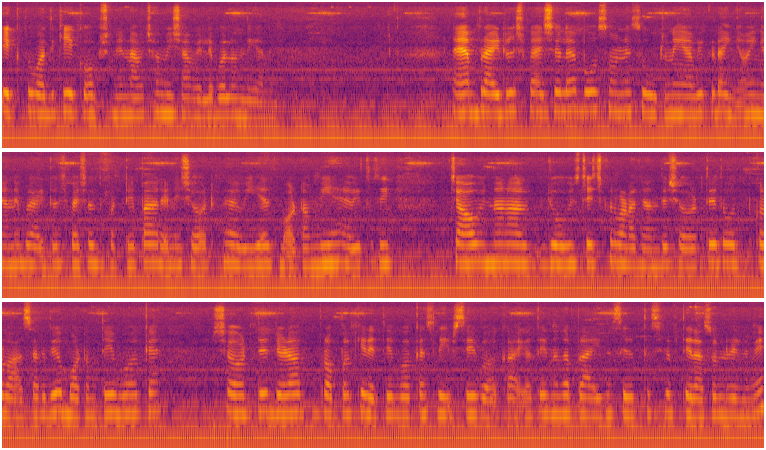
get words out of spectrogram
ਇੱਕ ਤੋਂ ਵੱਧ ਕੇ ਇੱਕ ਆਪਸ਼ਨ ਇਹਨਾਂ ਵਿੱਚ ਹਮੇਸ਼ਾ ਅਵੇਲੇਬਲ ਹੁੰਦੀਆਂ ਨੇ। ਇਹ ਬ੍ਰਾਈਡਲ ਸਪੈਸ਼ਲ ਹੈ, ਬਹੁਤ ਸੋਹਣੇ ਸੂਟ ਨੇ ਆ ਵੀ ਕਢਾਈਆਂ ਹੋਈਆਂ ਨੇ ਬ੍ਰਾਈਡਲ ਸਪੈਸ਼ਲ ਦੁਪੱਟੇ ਭਾਰੇ ਨੇ ਸ਼ਰਟ ਹੈਵੀ ਹੈ ਬਾਟਮ ਵੀ ਹੈਵੀ ਤੁਸੀਂ ਚਾਹੋ ਇਹਨਾਂ ਨਾਲ ਜੋ ਵੀ ਸਟਿਚ ਕਰਵਾਉਣਾ ਚਾਹੁੰਦੇ ਸ਼ਰਟ ਤੇ, ਤਾਂ ਕਰਵਾ ਸਕਦੇ ਹੋ ਬਾਟਮ ਤੇ ਵਰਕ ਹੈ। ਸ਼ਰਟ ਦੇ ਜਿਹੜਾ ਪ੍ਰੋਪਰ ਘੇਰੇ ਤੇ ਵਰਕ ਹੈ ਸਲੀਵਸ ਤੇ ਵਰਕ ਆਏਗਾ, ਤੇ ਇਹਨਾਂ ਦਾ ਪ੍ਰਾਈਸ ਸਿਰਫ ਤੇ ਸਿਰਫ 1399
